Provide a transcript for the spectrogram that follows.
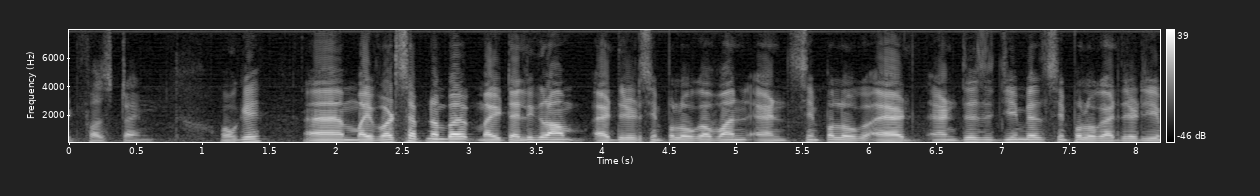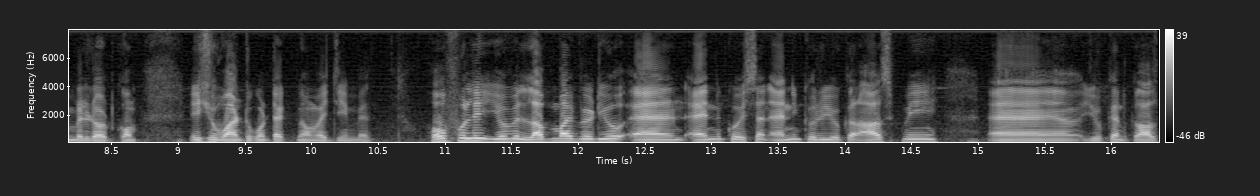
it first time okay um, my whatsapp number my telegram at the rate simple hoga one and simple hoga at and this is gmail simple hoga at the rate gmail.com if you want to contact me on my gmail. Hopefully you will love my video and any question any query you can ask me. And uh, you can call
